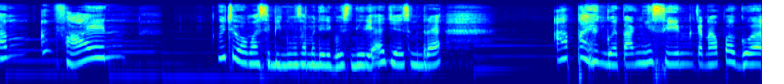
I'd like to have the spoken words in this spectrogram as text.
I'm I'm fine. Gue cuma masih bingung sama diri gue sendiri aja sebenarnya. Apa yang gue tangisin? Kenapa gue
